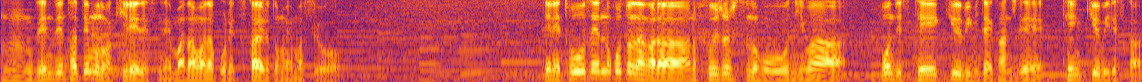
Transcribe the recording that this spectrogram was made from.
うん全然建物は綺麗ですね。まだまだこれ使えると思いますよ。でね当然のことながらあの風除室の方には本日定休日みたいな感じで天休日ですか？っ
